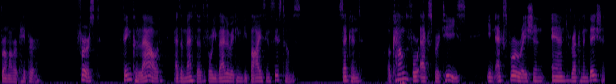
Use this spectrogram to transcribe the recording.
from our paper. First, think aloud as a method for evaluating debiasing systems. Second, account for expertise in exploration and recommendation.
